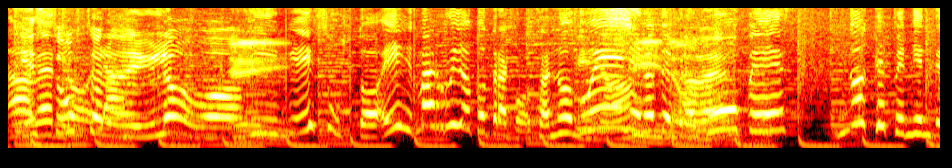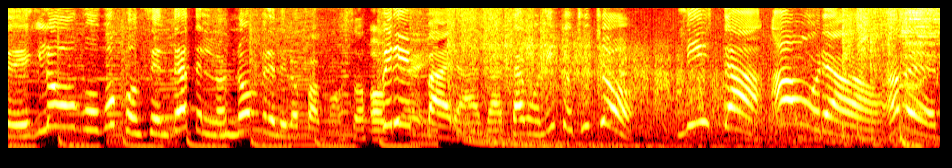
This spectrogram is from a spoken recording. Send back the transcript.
A Qué ver, susto Lola. lo del globo. Y es susto, es más ruido que otra cosa. No Sí, duele, ¿no? no, Sí, te no. preocupes. No estés pendiente del globo, vos concentrate en los nombres de los famosos. Ok. Preparada. ¿Estamos listos, Chucho? ¿Lista? Ahora. A ver,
